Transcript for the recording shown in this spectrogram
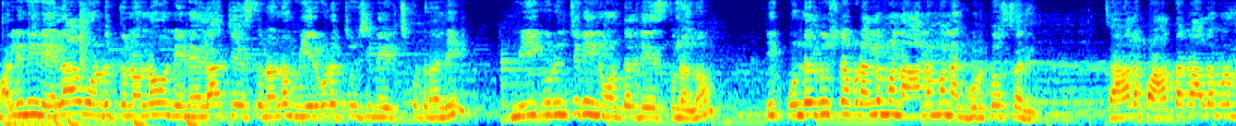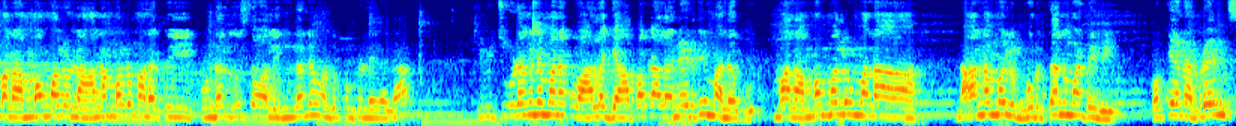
మళ్ళీ నేను ఎలా వండుతున్నానో నేను ఎలా చేస్తున్నానో మీరు కూడా చూసి నేర్చుకుంటారని మీ గురించి నేను వంటలు చేస్తున్నాను. ఈ కుండలు చూసినప్పుడల్లా మా నాన్నమ్మ నాకు గుర్తొస్తుంది. చాలా పాతకాలంలో మన అమ్మమ్మలు నానమ్మలు మనకు ఈ కుండలు చూస్తే వాళ్ళ ఇంట్లోనే వండుకుంటుండే కదా. ఇవి చూడగానే మనకు వాళ్ళ జ్ఞాపకాలు అనేది మనకు మన అమ్మమ్మలు మన నానమ్మలు గుర్తు అనమాట ఇవి. ఓకేనా ఫ్రెండ్స్?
